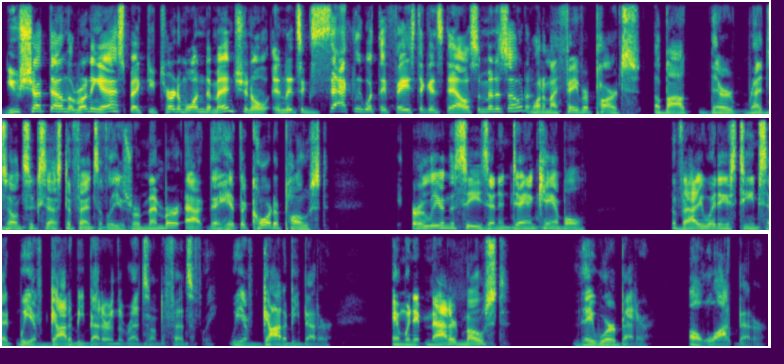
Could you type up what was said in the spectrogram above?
you shut down the running aspect, you turn him one dimensional, and it's exactly what they faced against Dallas and Minnesota. One of my favorite parts about their red zone success defensively is remember at, they hit the quarter post earlier in the season, and Dan Campbell, evaluating his team, said, We have got to be better in the red zone defensively. We have got to be better. And when it mattered most, they were better, a lot better.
